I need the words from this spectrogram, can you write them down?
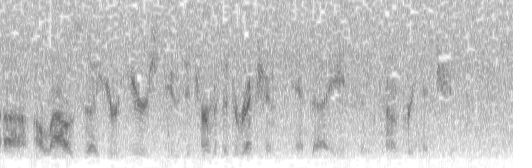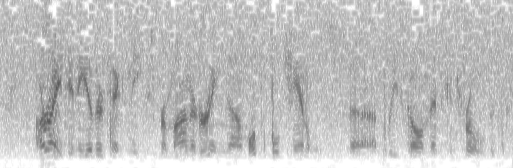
uh, allows uh, your ears to determine the direction and uh, aids in comprehension. All right, any other techniques for monitoring uh, multiple channels? Uh, please call Net Control. This is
